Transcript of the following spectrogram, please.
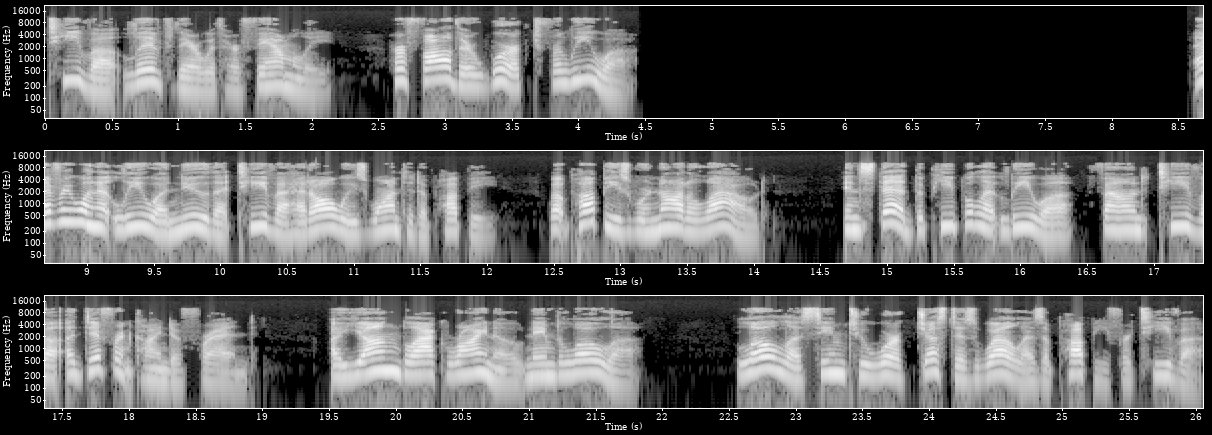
Tiva lived there with her family. Her father worked for Lewa. Everyone at Lewa knew that Tiva had always wanted a puppy, but puppies were not allowed. Instead, the people at Lewa found Tiva a different kind of friend, a young black rhino named Lola. Lola seemed to work just as well as a puppy for Tiva.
